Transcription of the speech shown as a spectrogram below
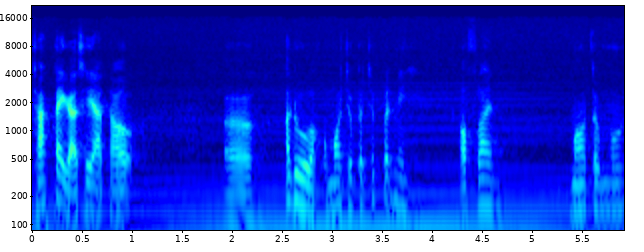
Capek gak sih? Atau eh aduh aku mau cepet-cepet nih offline. Mau temu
